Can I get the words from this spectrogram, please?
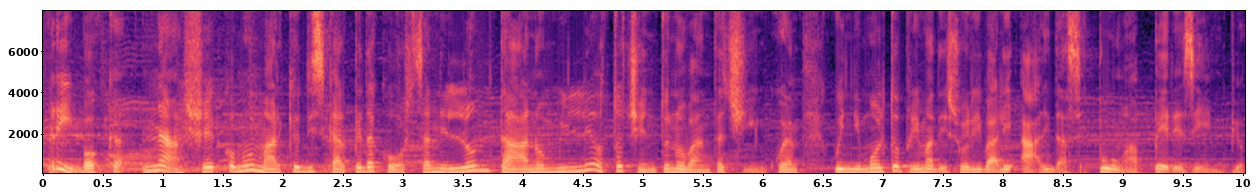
Reebok nasce come un marchio di scarpe da corsa nel lontano 1895, quindi molto prima dei suoi rivali Adidas e Puma, per esempio.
